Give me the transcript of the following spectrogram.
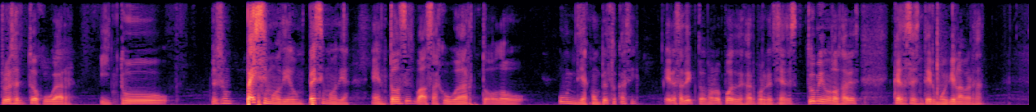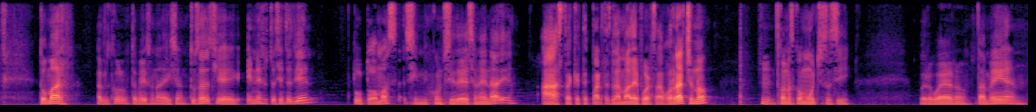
tú eres adicto a jugar y tú es un pésimo día, un pésimo día, entonces vas a jugar todo un día completo casi. Eres adicto, no lo puedes dejar porque te sientes, tú mismo lo sabes, que hace sentir muy bien, la verdad. Tomar alcohol también es una adicción. Tú sabes que en eso te sientes bien, tú tomas sin consideración de nadie hasta que te partes la madre por estar borracho, ¿no? Hmm, conozco muchos así. Pero bueno, también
